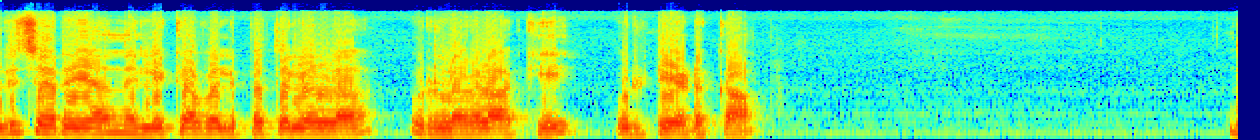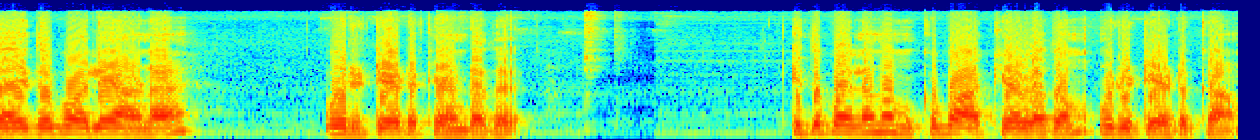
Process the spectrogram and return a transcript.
ഒരു ചെറിയ നെല്ലിക്ക വലിപ്പത്തിലുള്ള ഉരുളകളാക്കി ഉരുട്ടിയെടുക്കാം. ഇതുപോലെയാണ് ഉരുട്ടിയെടുക്കേണ്ടത്. ഇതുപോലെ നമുക്ക് ബാക്കിയുള്ളതും ഉരുട്ടിയെടുക്കാം.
